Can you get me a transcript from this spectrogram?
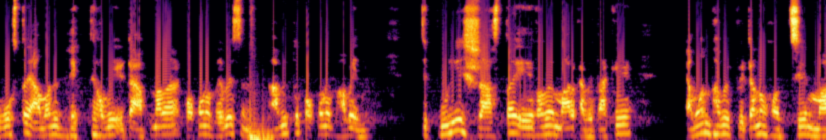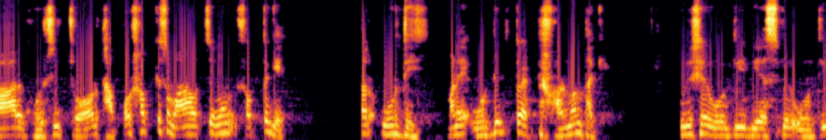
অবস্থায় আমাদের দেখতে হবে, এটা আপনারা কখনো ভেবেছেন? আমি তো কখনো ভাবেনি যে পুলিশ রাস্তায় এভাবে মার খাবে। তাকে এমন ভাবে পেটানো হচ্ছে, মার, ঘুষি, চর, থাপ্পড়, সবকিছু মারা হচ্ছে এবং সব থেকে তার উর্দি মানে উর্দির তো একটা সম্মান থাকে। পুলিশের উর্দি বিএসএফের উর্দি,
